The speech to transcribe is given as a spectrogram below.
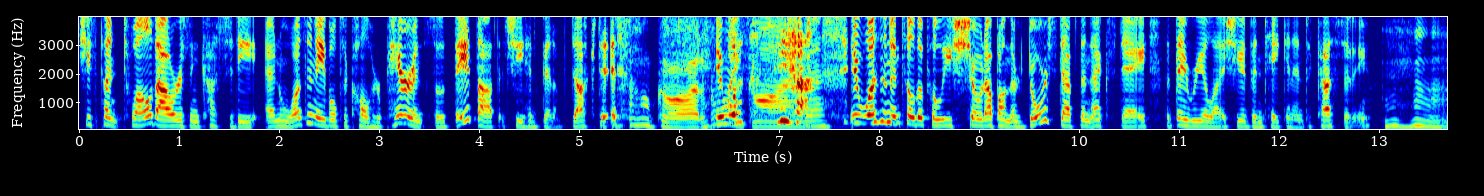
She spent 12 hours in custody and wasn't able to call her parents, so they thought that she had been abducted. Oh god. It oh, my was God. yeah. It wasn't until the police showed up on their doorstep the next day that they realized she had been taken into custody. Mm-hmm.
